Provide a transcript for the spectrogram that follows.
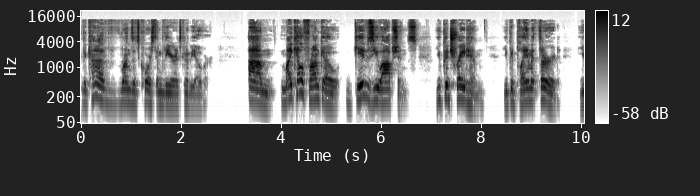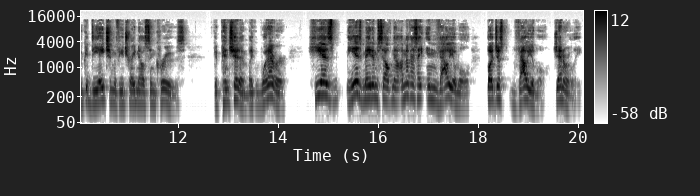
the kind of runs its course at the end of the year and it's going to be over. Um, Maikel Franco gives you options. You could trade him. You could play him at third. You could DH him if you trade Nelson Cruz. You could pinch hit him, like whatever. He has he has made himself now. I'm not going to say invaluable, but just valuable generally.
